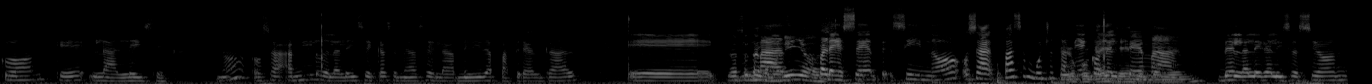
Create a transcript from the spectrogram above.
con que la ley seca, ¿no? O sea, a mí lo de la ley seca se me hace la medida patriarcal eh, más presente, sí, ¿no? O sea, pasa mucho también con el tema de la legalización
